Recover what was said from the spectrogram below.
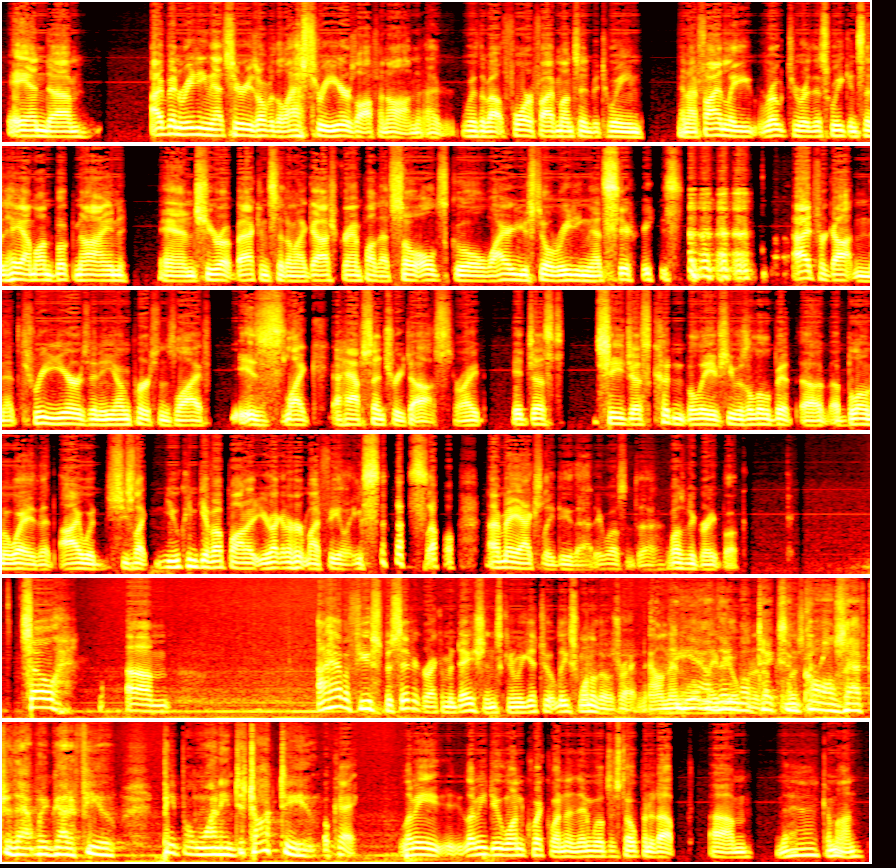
And um, I've been reading that series over the last three years off and on, uh, with about four or five months in between. And I finally wrote to her this week and said, "Hey, I'm on book nine. And she wrote back and said, "Oh my gosh, Grandpa, that's so old school. Why are you still reading that series?" I'd forgotten that three years in a young person's life is like a half century to us, right? It just she just couldn't believe she was a little bit uh, uh blown away that I would. She's like, "You can give up on it. You're not going to hurt my feelings." so I may actually do that. It wasn't a wasn't a great book. So, um, I have a few specific recommendations. Can we get to at least one of those right now, and then we'll maybe then we'll take some listeners? calls after that. We've got a few people wanting to talk to you. Okay, let me let me do one quick one, and then we'll just open it up. Um, nah, come on.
